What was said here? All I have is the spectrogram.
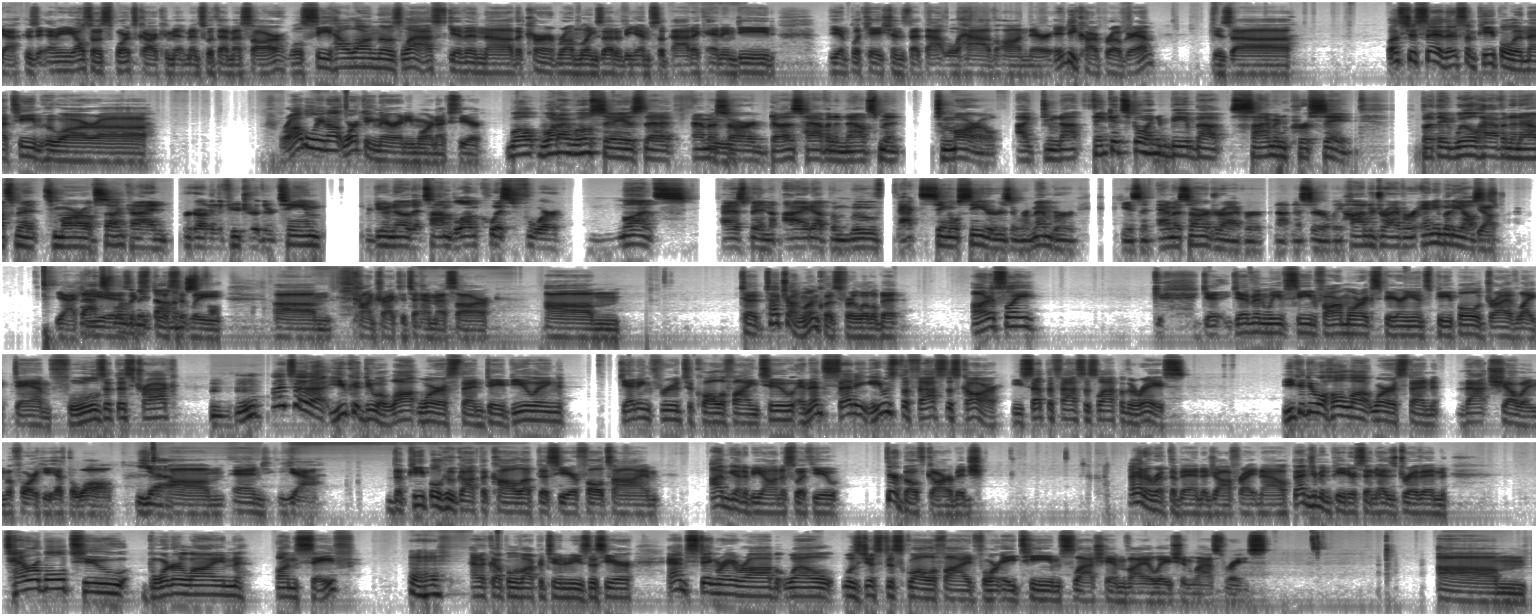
Yeah, because I mean, he also has sports car commitments with MSR. We'll see how long those last, given uh, the current rumblings out of the IMSA paddock, and indeed the implications that that will have on their IndyCar program. Because uh, let's just say there's some people in that team who are uh, probably not working there anymore next year. Well, what I will say is that hmm. MSR does have an announcement tomorrow. I do not think it's going to be about Simon per se, but they will have an announcement tomorrow of some kind regarding the future of their team. We do know that Tom Blomqvist for months has been eyed up a move back to single seaters. And remember, he is an MSR driver, not necessarily Honda driver, anybody else's. Yep. Yeah, he That's is the big dominoes explicitly um, contracted to MSR. Um, to touch on Lundqvist for a little bit, honestly, g- given we've seen far more experienced people drive like damn fools at this track, hmm I'd say that you could do a lot worse than debuting, getting through to qualifying two, and then setting. He was the fastest car. He set the fastest lap of the race. You could do a whole lot worse than that showing before he hit the wall. Yeah. Um, and yeah, the people who got the call up this year full time, I'm going to be honest with you, they're both garbage. I'm going to rip the bandage off right now. Benjamin Pedersen has driven terrible to borderline unsafe Mhm. At a couple of opportunities this year. And Stingray Robb, well, was just disqualified for a team slash him violation last race. Um,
